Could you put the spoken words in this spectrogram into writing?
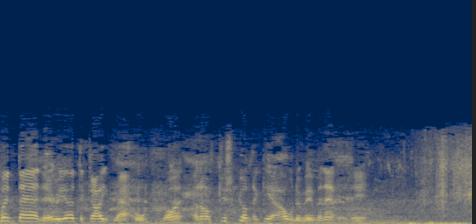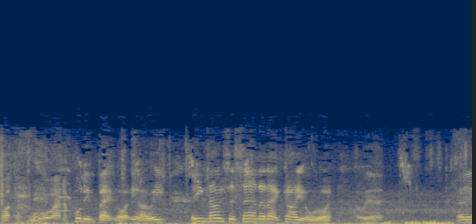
went down there. He heard the gate rattle, right? And I've just gone to get hold of him, and that was it. Right, oh, I had to pull him back, like you know. He he knows the sound of that gate, all right. Oh, yeah. And then he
